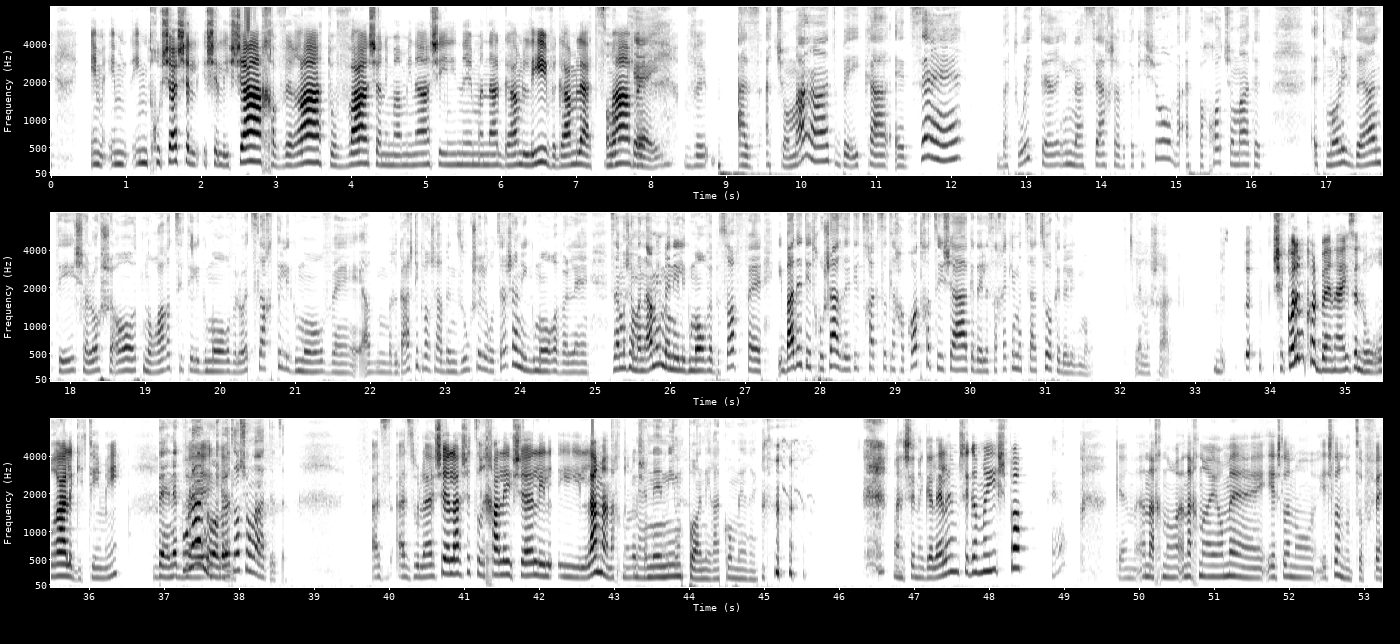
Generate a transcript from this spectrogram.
עם, עם, עם תחושה של, של אישה, חברה טובה, שאני מאמינה שהיא נאמנה גם לי וגם לעצמה. אוקיי. ו, ו... אז את שומעת בעיקר את זה בטוויטר, אם נעשה עכשיו את הקישור, ואת פחות שומעת את... אתמול הזדיינתי שלוש שעות, נורא רציתי לגמור ולא הצלחתי לגמור והרגשתי כבר שהבן זוג שלי רוצה שאני אגמור אבל uh, זה מה שמנע ממני לגמור ובסוף uh, איבדתי תחושה אז הייתי צריכה קצת לחכות חצי שעה כדי לשחק עם הצעצוע כדי לגמור, למשל. שקודם כל בעיניי זה נורא לגיטימי. בעיני ו- כולנו, אבל כן. את לא שומעת את זה. אז, אז אולי השאלה שצריכה להישאל היא, היא למה אנחנו לא שומעים את זה. מעניינים פה, אני רק אומרת. מה, שנגלה להם שגם האיש פה? כן. כן, אנחנו, אנחנו היום, אה, יש לנו, יש לנו צופה.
